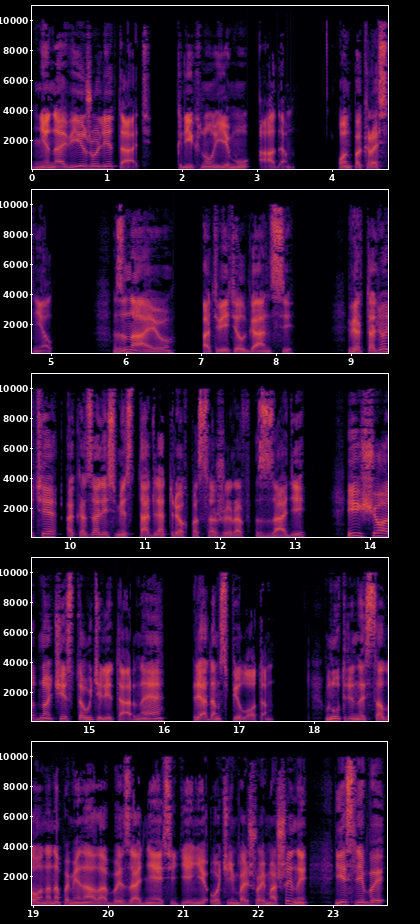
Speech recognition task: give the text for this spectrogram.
«Ненавижу летать!» — крикнул ему Адам. Он покраснел. «Знаю», — ответил Ганси. В вертолете оказались места для трех пассажиров сзади и еще одно чисто утилитарное рядом с пилотом. Внутренность салона напоминала бы заднее сиденье очень большой машины, если бы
